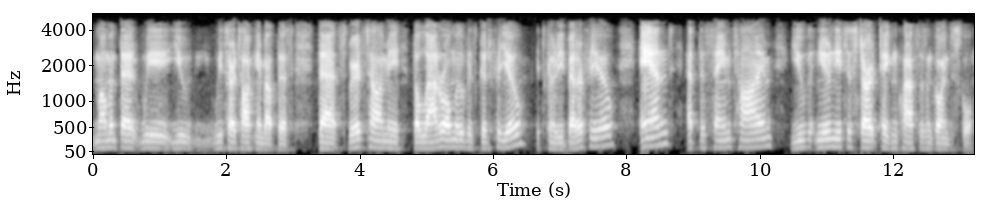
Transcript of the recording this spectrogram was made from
moment that we you we started talking about this that spirit's telling me the lateral move is good for you. It's going to be better for you and at the same time you you need to start taking classes and going to school.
